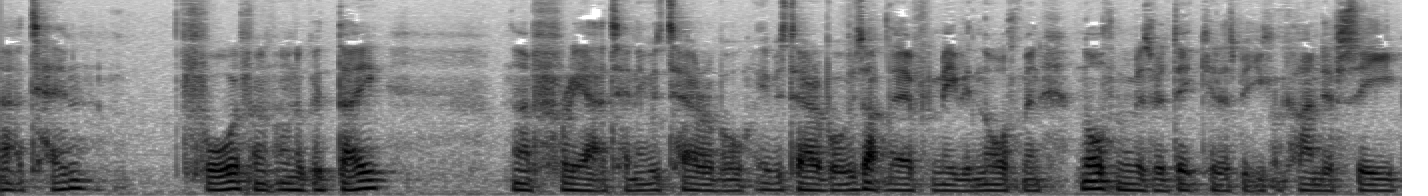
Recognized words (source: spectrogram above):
out of ten, four if I'm on a good day. No, three out of ten. It was terrible. It was terrible. It was up there for me with Northman. Northman was ridiculous, but you can kind of see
